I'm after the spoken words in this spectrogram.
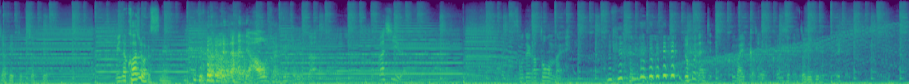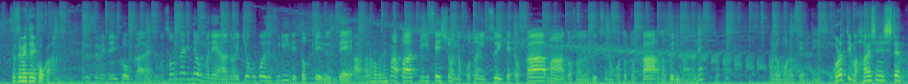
ジャケット着ちゃって。みんなカジュアルっすね。なんで青だよこれさ。おかしいだ袖が通んない。ろ どうなっちゃった？まいかこれ。進めていこうか進めていこうか、はい。そんなにでもねあの一応ここでフリーで撮ってるんであなるほどね。まあ、パーティーセッションのことについてとか、まあ、あとそのグッズのこととか、あとフリマのね、とか、もろもろ宣伝して。これって今配信してんの？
